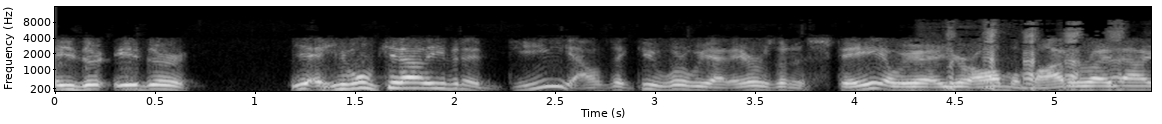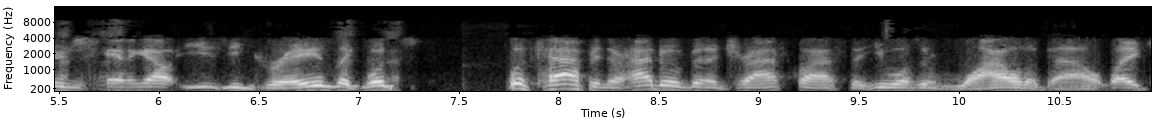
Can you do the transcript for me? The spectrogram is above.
either either yeah, he won't get out even a D. I was like, dude, what are we at Arizona State? Are we at your alma mater right now? You're just handing out easy grades. Like what's what's happening? There had to have been a draft class that he wasn't wild about. Like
